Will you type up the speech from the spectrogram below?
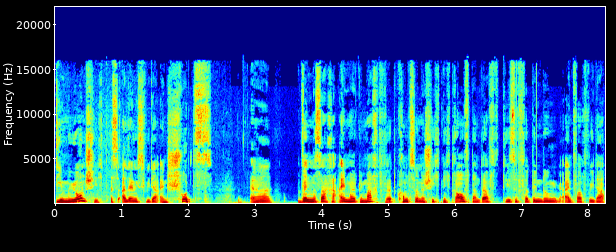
Die Myonschicht ist allerdings wieder ein Schutz äh, wenn eine Sache einmal gemacht wird, kommt so eine Schicht nicht drauf, dann darf diese Verbindung einfach wieder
